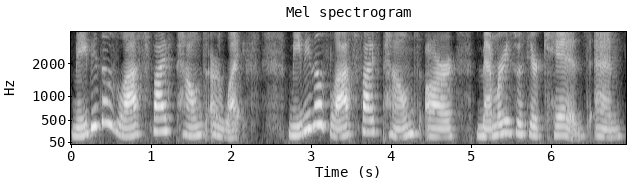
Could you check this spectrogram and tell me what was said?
maybe those last five pounds are life. Maybe those last five pounds are memories with your kids and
